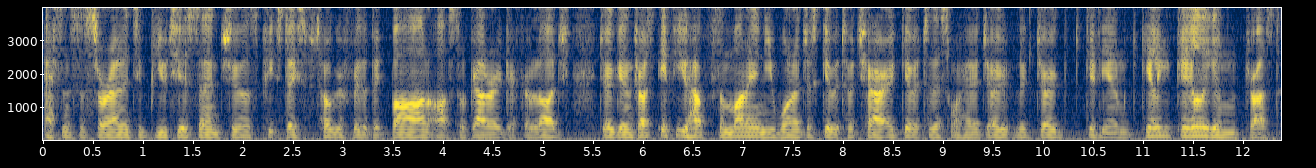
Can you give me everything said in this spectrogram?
Essence of Serenity, Beauty Essentials, Pete Stacey Photography, The Big Barn, Art Store Gallery, Gecko Lodge, Joe Gideon Trust. If you have some money and you want to just give it to a charity, give it to this one here, Joe the Joe Gideon Gilligan Trust.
